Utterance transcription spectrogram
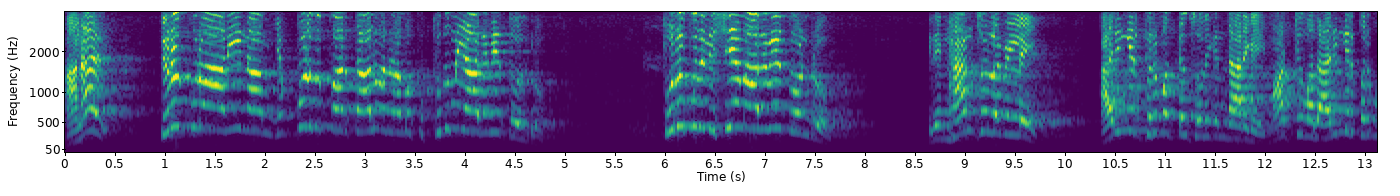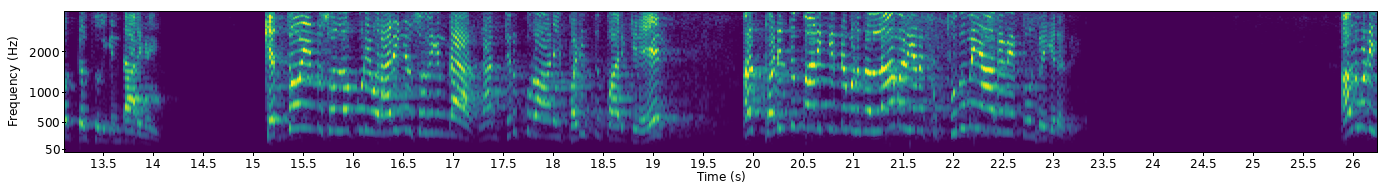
ஆனால் திருக்குறானை நாம் எப்பொழுது பார்த்தாலும் அது நமக்கு புதுமையாகவே தோன்றும். புது புது விஷயமாகவே தோன்றும். இதை நான் சொல்லவில்லை. அறிஞர் பெருமக்கள் சொல்கின்றார்கள். மாற்று மத அறிஞர் பெருமக்கள் சொல்கின்றார்கள். கெத்தோ என்று சொல்லக்கூடிய ஒரு அறிஞர் சொல்கின்றார். நான் திருக்குறானை படித்து பார்க்கிறேன். அது படித்து புதுமையாகவே தோன்றுகிறது. அதனுடைய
